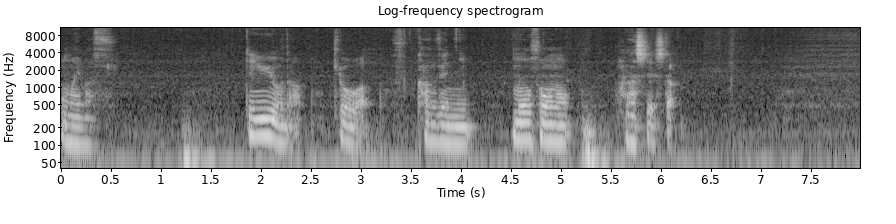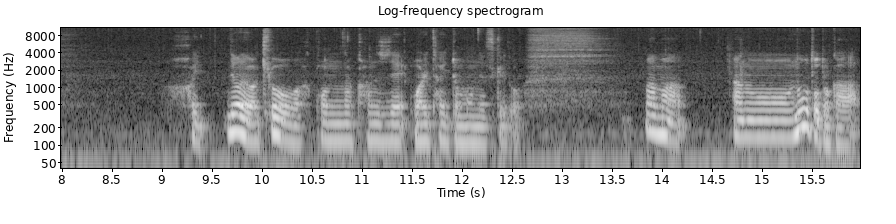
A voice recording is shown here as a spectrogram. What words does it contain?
思います。っていうような今日は完全に妄想の話でした。はい、ではでは今日はこんな感じで終わりたいと思うんですけどまあまああのー、ノートとか、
